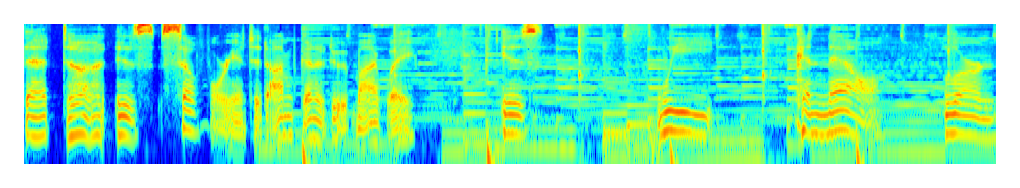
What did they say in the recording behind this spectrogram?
that uh, is self oriented. I'm going to do it my way is we can now learn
